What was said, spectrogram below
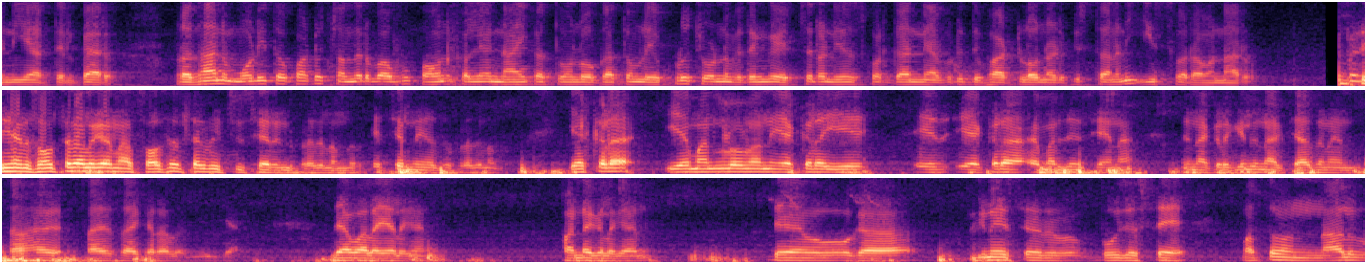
ఎన్ఈఆర్ తెలిపారు ప్రధాని మోడీతో పాటు చంద్రబాబు పవన్ కళ్యాణ్ నాయకత్వంలో గతంలో ఎప్పుడూ చూడని విధంగా హెచ్చర నియోజకవర్గాన్ని అభివృద్ధి బాటలో నడిపిస్తానని ఈశ్వరరావు అన్నారు పదిహేను సంవత్సరాలుగా నా సోషల్ సర్వీస్ చూశారండి ప్రజలందరూ హెచ్ఎల్ నియోజక ప్రజలందరూ ఎక్కడ ఏ మండలంలోనూ ఎక్కడ ఏ ఎక్కడ ఎమర్జెన్సీ అయినా నేను అక్కడికి వెళ్ళి నాకు చేతన సహాయ సహాయ సహకారాలు అందించాను దేవాలయాలు కానీ పండగలు కానీ దే ఒక విఘ్నేశ్వర పూజ వస్తే మొత్తం నాలుగు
